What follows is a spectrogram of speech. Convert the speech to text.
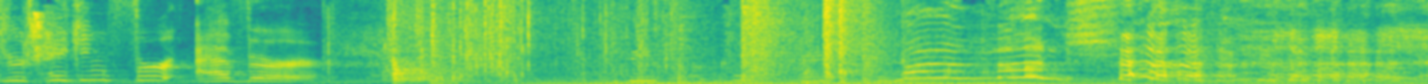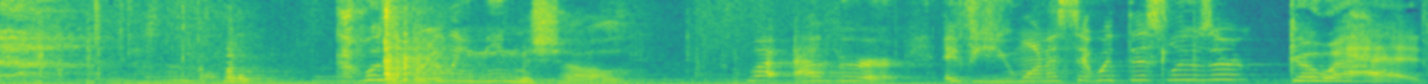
You're taking forever. My lunch! that was really mean, Michelle. Whatever. If you want to sit with this loser, go ahead.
